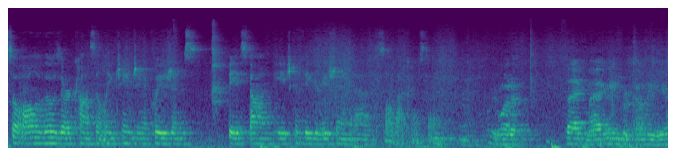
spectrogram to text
so all of those are constantly changing equations based on page configuration, ads, all that kind of stuff. We want to thank Maggie for coming here.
